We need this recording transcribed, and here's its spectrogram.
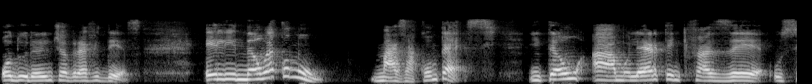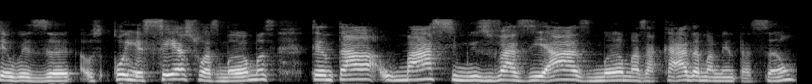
ou durante a gravidez. Ele não é comum, mas acontece. Então a mulher tem que fazer o seu exame, conhecer as suas mamas, tentar o máximo esvaziar as mamas a cada amamentação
